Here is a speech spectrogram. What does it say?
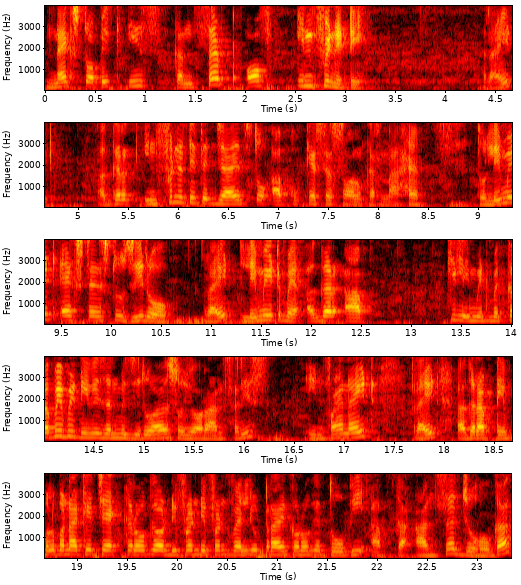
next topic is concept of infinity. right? अगर इन्फिनिटी तक जाए तो आपको कैसे सॉल्व करना है तो limit x tends to zero right limit में अगर आप की लिमिट में कभी भी डिवीज़न में ज़ीरो आए so your answer is infinite right? अगर आप टेबल बना के चेक करोगे और डिफरेंट डिफरेंट वैल्यू ट्राई करोगे तो भी आपका आंसर जो होगा,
